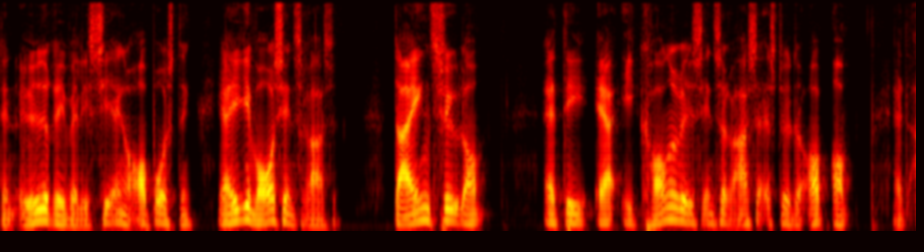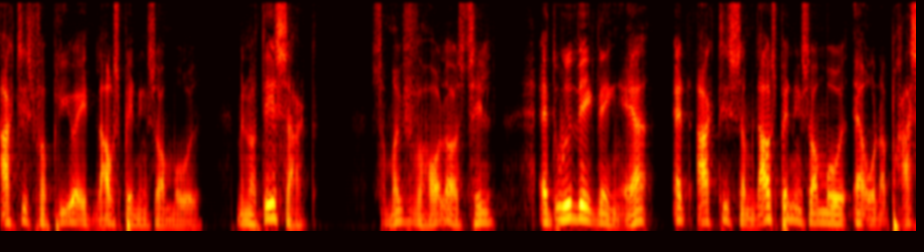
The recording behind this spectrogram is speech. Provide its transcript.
Den øgede rivalisering og oprustning er ikke vores interesse. Der er ingen tvivl om, at det er i kongerigets interesse at støtte op om, at Arktis forbliver et lavspændingsområde. Men når det er sagt, så må vi forholde os til, at udviklingen er, at Arktis som lavspændingsområde er under pres.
